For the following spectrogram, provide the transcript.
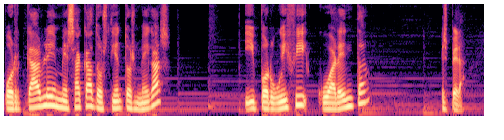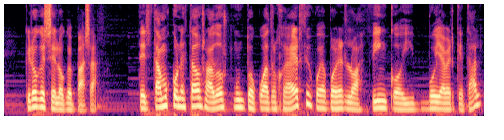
por cable me saca 200 megas y por wifi 40. Espera, creo que sé lo que pasa. Estamos conectados a 2.4 GHz, voy a ponerlo a 5 y voy a ver qué tal.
